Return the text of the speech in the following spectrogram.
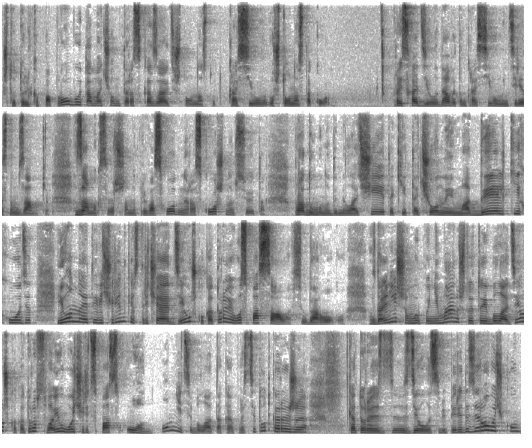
что только попробуй там о чем-то рассказать, что у нас тут красиво, что у нас такого происходило да, в этом красивом, интересном замке. Замок совершенно превосходный, роскошно все это, продумано до мелочей, такие точеные модельки ходят. И он на этой вечеринке встречает девушку, которая его спасала всю дорогу. В дальнейшем мы понимаем, что это и была девушка, которую в свою очередь спас он. Помните, была такая проститутка рыжая, которая сделала себе передозировочку,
